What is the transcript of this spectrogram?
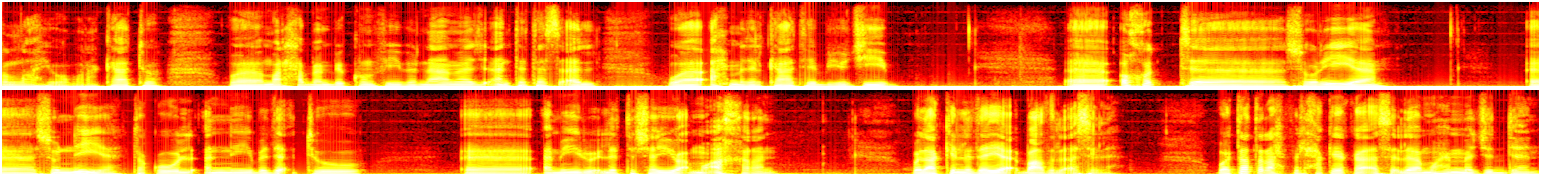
الله وبركاته. ومرحبا بكم في برنامج أنت تسأل وأحمد الكاتب يجيب. آه، أخت آه، سورية آه، سنية تقول أني بدأت أميل إلى التشيع مؤخرا ولكن لدي بعض الأسئلة. وتطرح في الحقيقة أسئلة مهمة جدا.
